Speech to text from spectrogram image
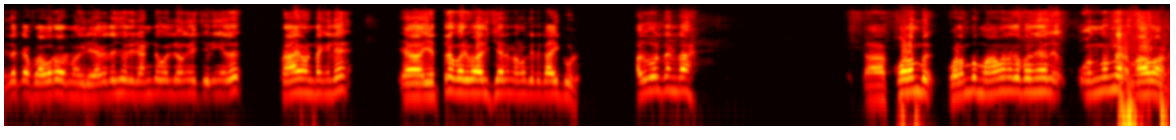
ഇതൊക്കെ ഫ്ലവർ വരണമെങ്കിൽ. ഏകദേശം ഒരു രണ്ട് കൊല്ലമെങ്കിലും ചുരുങ്ങിയത് പ്രായം ഉണ്ടെങ്കിൽ എത്ര പരിപാലിച്ചാലും നമുക്കിത് കായ്ക്കൂടും അതുപോലെ തന്നെ എന്താ കുളമ്പ്. കുളമ്പ് മാവെന്നൊക്കെ പറഞ്ഞാൽ ഒന്നൊന്നര മാവാണ്.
